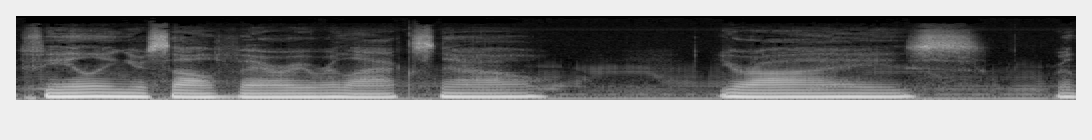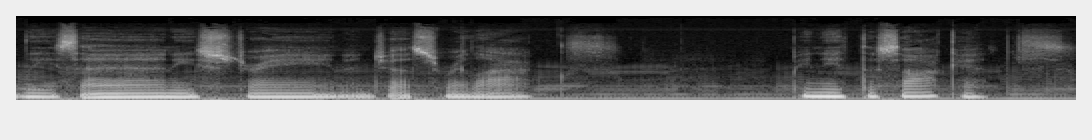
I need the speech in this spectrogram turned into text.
Feeling yourself very relaxed now. Your eyes release any strain and just relax beneath the sockets.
